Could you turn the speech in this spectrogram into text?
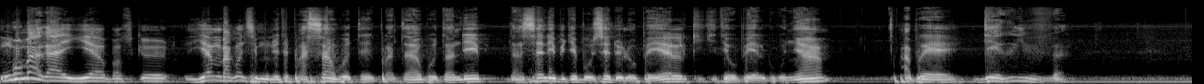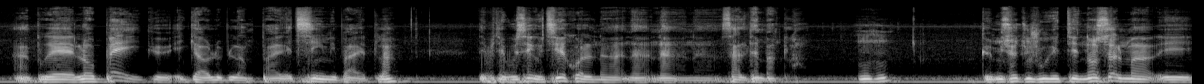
Mwen bagay hier parce que hier par contre si moun était prendre pour tendre d'anciens députés bossés de l'OPL qui quittait OPL Bougounia après dérive après l'obéi que Edgar Leblanc paraît signe il paraît là député bossé retire col dans dans salle d'un banque là. Mhm. que monsieur toujours été non seulement et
